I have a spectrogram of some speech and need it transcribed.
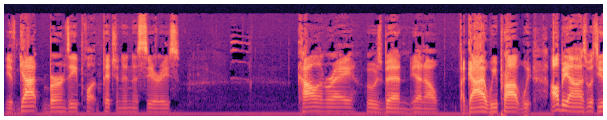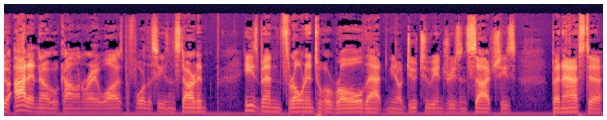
You've got Bernsey pl- pitching in this series. Colin Rea, who's been, you know, a guy we probably, I'll be honest with you, I didn't know who Colin Rea was before the season started. He's been thrown into a role that, you know, due to injuries and such, he's been asked to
